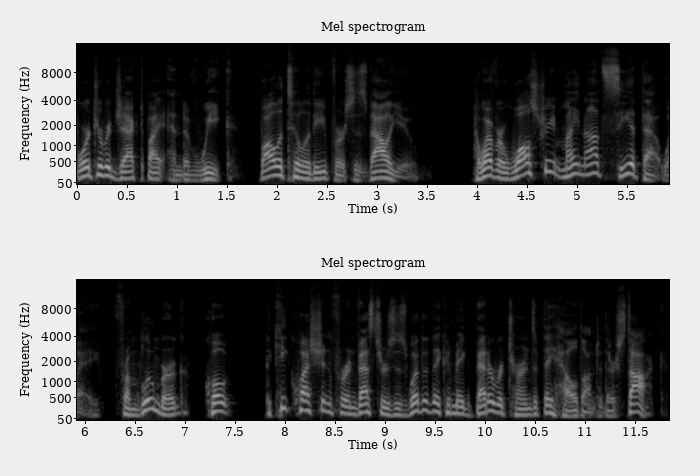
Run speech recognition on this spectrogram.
Board to reject by end of week. Volatility versus value. However, Wall Street might not see it that way. From Bloomberg, quote, the key question for investors is whether they could make better returns if they held onto their stock.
